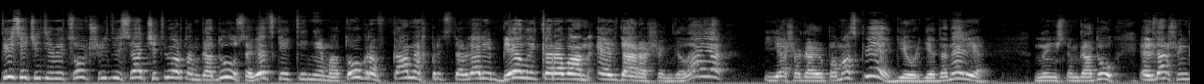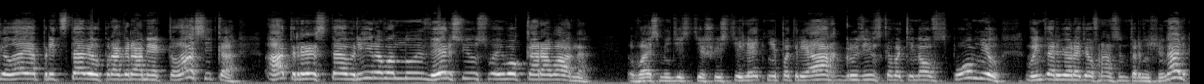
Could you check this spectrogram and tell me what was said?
1964 году советский кинематограф в Каннах представляли белый караван Эльдара Шенгелая «Я шагаю по Москве» Георгия Данелия. В нынешнем году Эльдар Шенгелая представил в программе «Классика» отреставрированную версию своего каравана – 86-летний патриарх грузинского кино вспомнил в интервью Радио Франс Интернациональ,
